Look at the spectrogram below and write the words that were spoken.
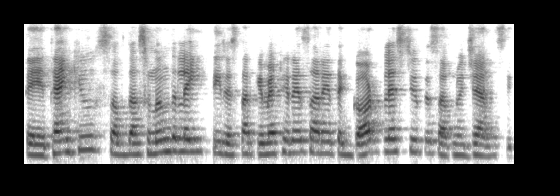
ਤੇ ਥੈਂਕ ਯੂ ਸਭ ਦਾ ਸੁਣਨ ਦੇ ਲਈ। ਧੀਰਜ ਧਰ ਕੇ ਬੈਠੇ ਰਹੇ ਸਾਰੇ ਤੇ ਗੋਡ ਬlesਸ ਯੂ ਤੇ ਸਭ ਨੂੰ ਜੈ ਮਸੀਹ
